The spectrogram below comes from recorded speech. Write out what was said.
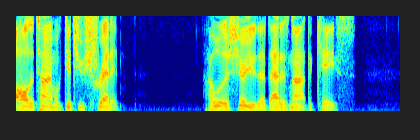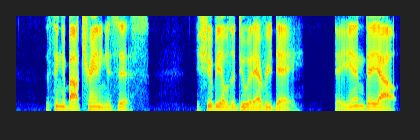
all the time will get you shredded. I will assure you that that is not the case. The thing about training is this you should be able to do it every day, day in, day out.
